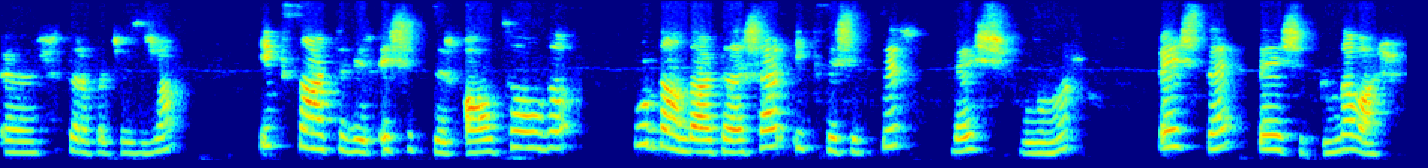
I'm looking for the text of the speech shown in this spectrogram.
e, şu tarafa çözeceğim. x artı 1 eşittir 6 oldu. Buradan da arkadaşlar x eşittir 5 bulunur. 5 de D şıkkında var.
